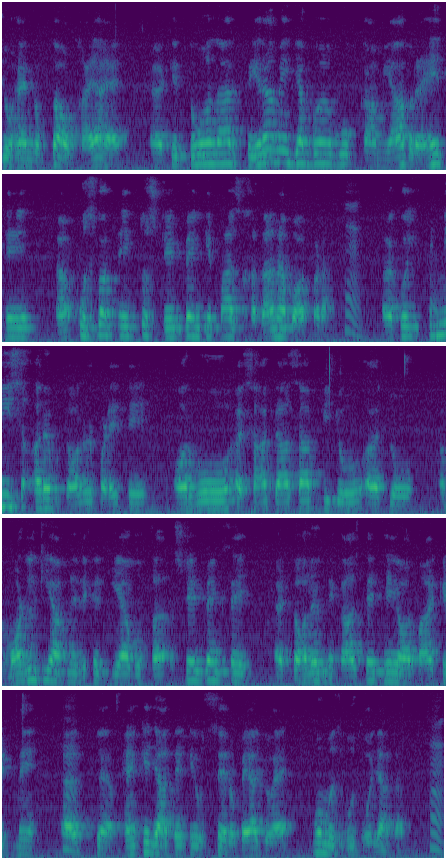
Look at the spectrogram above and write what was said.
जो है नुकता उठाया है कि 2013 में जब वो कामयाब रहे थे उस वक्त एक तो स्टेट बैंक के पास खजाना बहुत बड़ा हम्म। कोई 19 अरब डॉलर पड़े थे और वो सागदार साहब की जो जो मॉडल की आपने ज़िक्र किया वो स्टेट बैंक से डॉलर निकालते थे और मार्केट में हम्म। फेंके जाते थे उससे रुपया जो है वो मज़बूत हो जाता था हम्म।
